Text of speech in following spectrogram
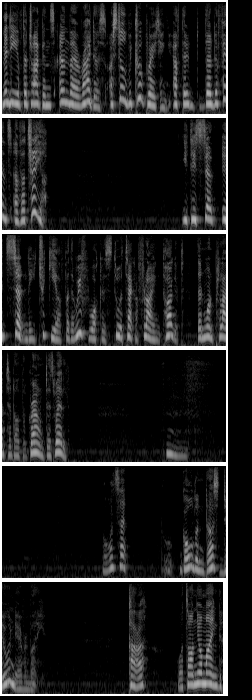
Many of the dragons and their riders are still recuperating after the defense of Atria. It is cer it's certainly trickier for the reef walkers to attack a flying target than one planted on the ground as well. Hmm. What's that golden dust doing to everybody? Kara, what's on your mind?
